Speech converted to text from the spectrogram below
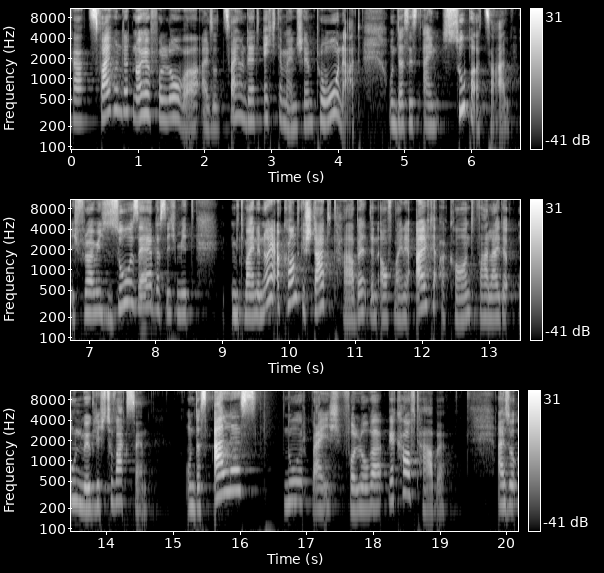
ca. 200 neue Follower, also 200 echte Menschen pro Monat. Und das ist eine super Zahl. Ich freue mich so sehr, dass ich mit mit meinem neuen Account gestartet habe, denn auf meinem alten Account war leider unmöglich zu wachsen. Und das alles nur, weil ich Follower gekauft habe. Also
